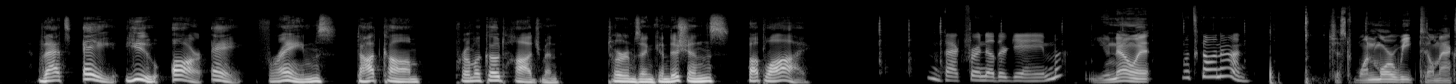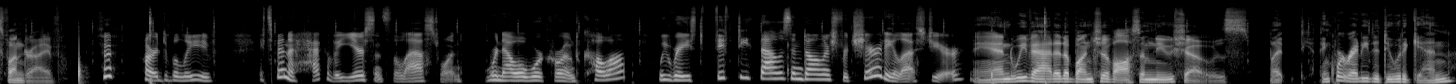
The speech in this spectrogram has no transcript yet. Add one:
That's A U R A frames.com, promo code Hodgman. Terms and conditions apply. Back for another game. You know it. What's going on? Just one more week till Max Fun Drive. Hard to believe. It's been a heck of a year since the last one. We're now a worker owned co op. We raised $50,000 for charity last year. And we've added a bunch of awesome new shows. But do you think we're ready to do it again?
